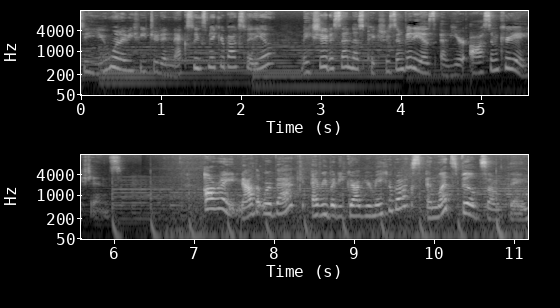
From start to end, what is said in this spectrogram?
Do you want to be featured in next week's MakerBox video? Make sure to send us pictures and videos of your awesome creations. Alright, now that we're back, everybody grab your maker box and let's build something.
